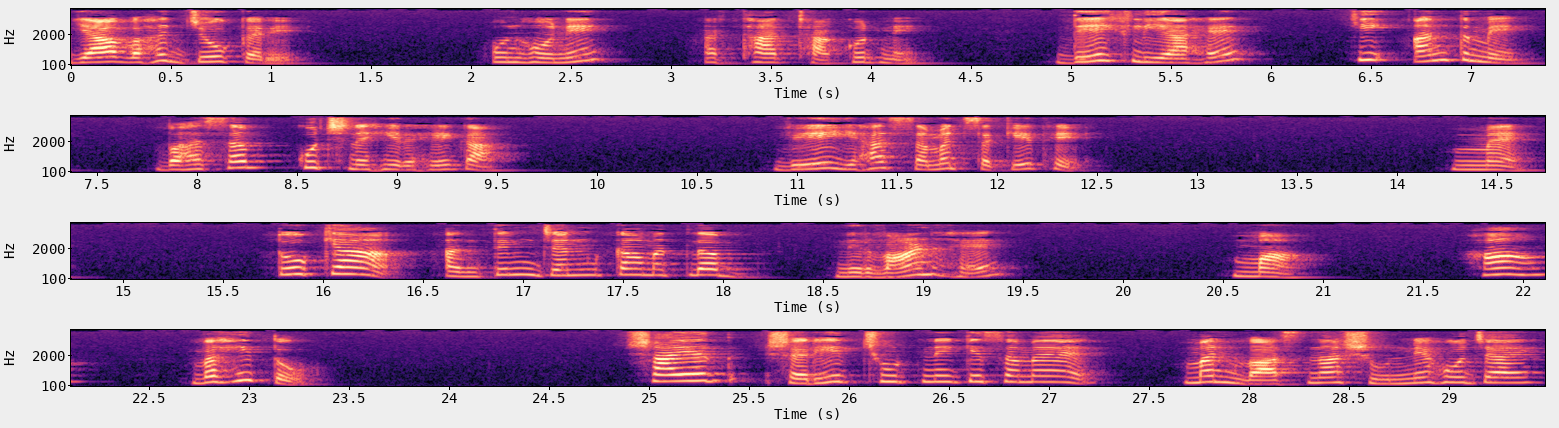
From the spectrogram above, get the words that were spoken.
या वह जो करे, उन्होंने, अर्थात ठाकुर ने, देख लिया है कि अंत में वह सब कुछ नहीं रहेगा। वे यह समझ सके थे। मैं। तो क्या अंतिम जन्म का मतलब निर्वाण है? माँ। हाँ, वही तो। शायद शरीर छूटने के समय मन वासना शून्य हो जाए।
